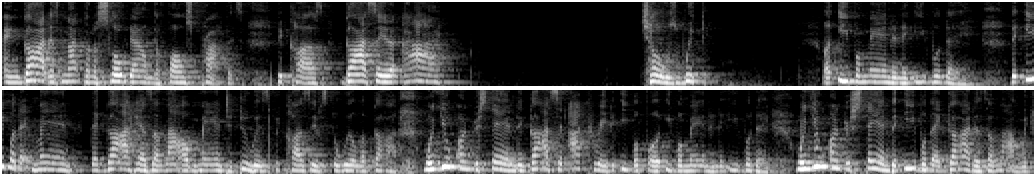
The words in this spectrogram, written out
And God is not going to slow down the false prophets because God said, I chose wicked an evil man in an evil day. The evil that man, that God has allowed man to do is because it's the will of God. When you understand that God said, I created evil for an evil man in an evil day. When you understand the evil that God is allowing,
